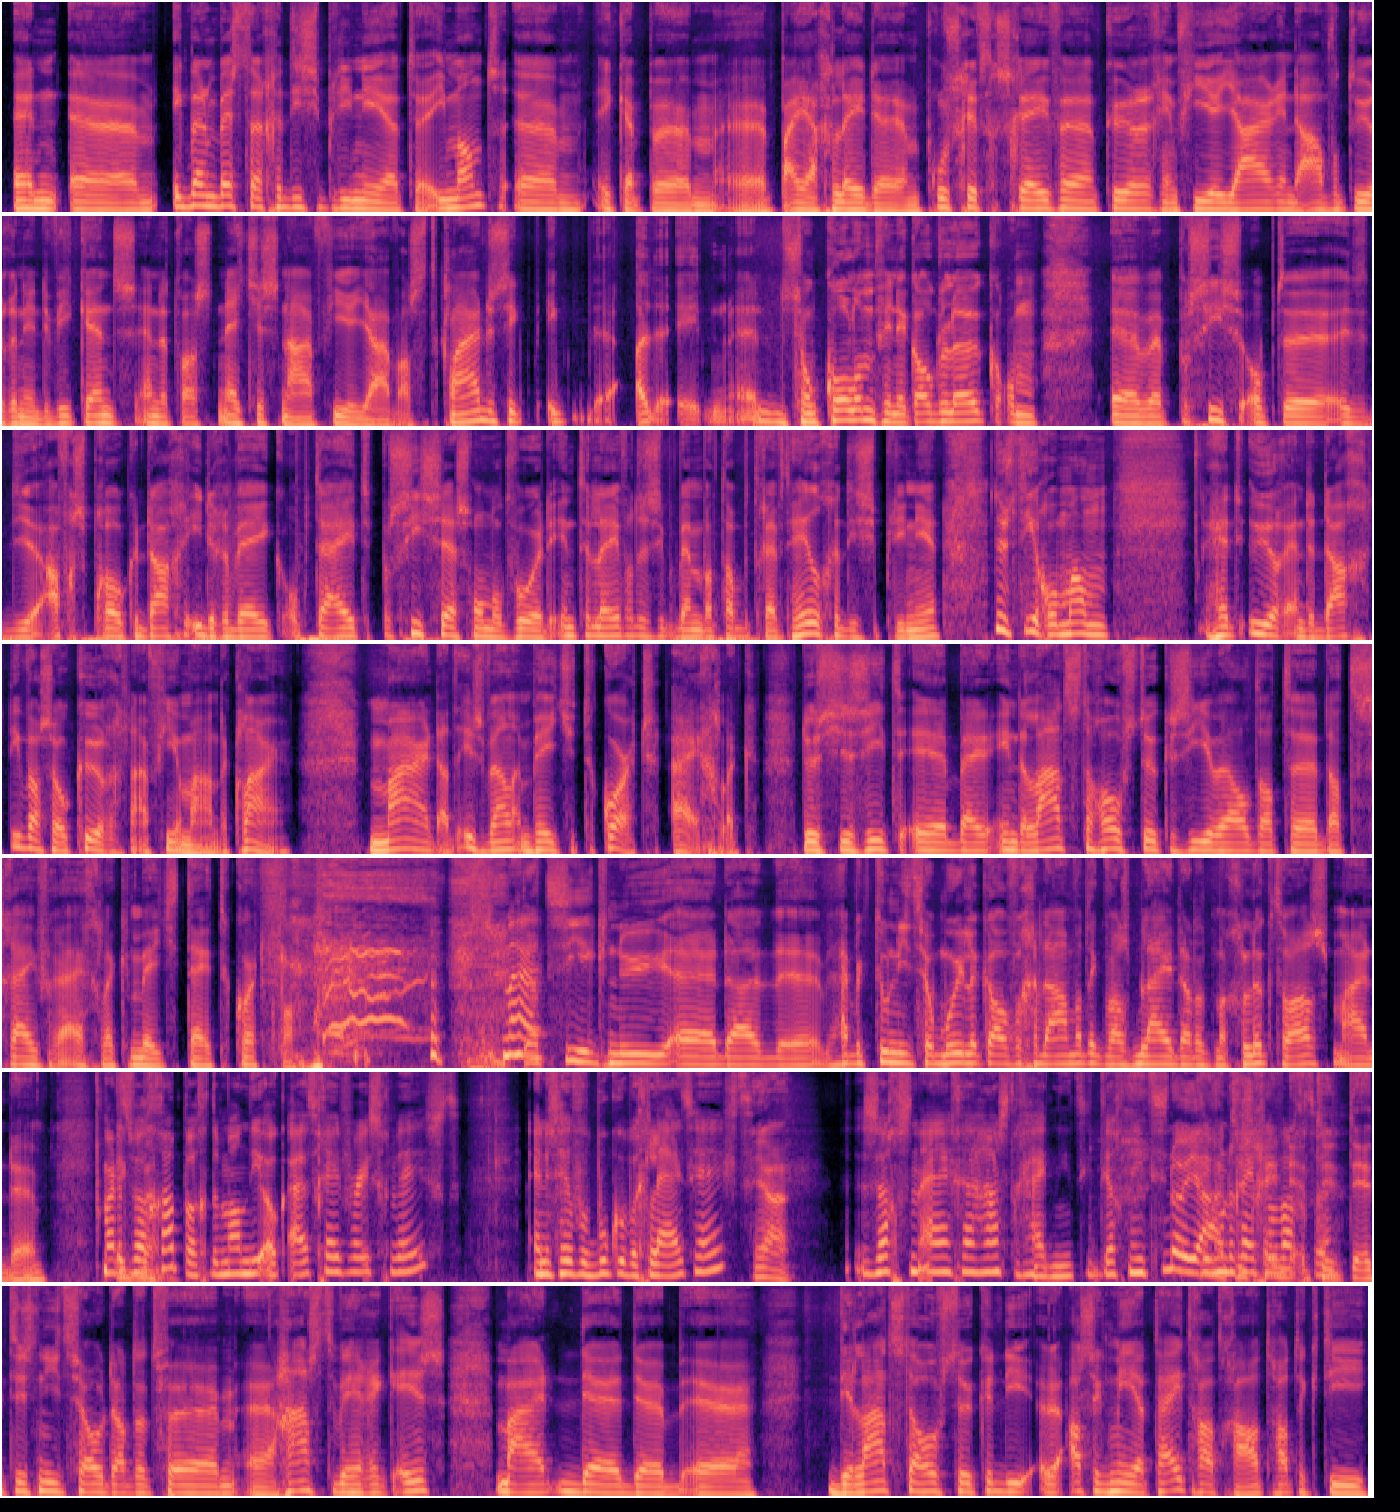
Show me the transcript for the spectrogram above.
En uh, ik ben best een gedisciplineerd uh, iemand. Uh, ik heb ehm, eh, een paar jaar geleden een proefschrift geschreven... keurig in vier jaar, in de avonturen en in de weekends. En dat was netjes, na vier jaar was het klaar. Dus ik, ik, zo'n column vind ik ook leuk... om precies op de, de afgesproken dag, iedere week op tijd... precies 600 woorden in te leveren. Dus ik ben wat dat betreft heel gedisciplineerd. Dus die roman, Het uur en de dag... die was ook keurig na vier maanden klaar. Maar dat is wel een beetje te kort eigenlijk. Dus je ziet eh, bij, in de laatste hoofdstukken zie je wel dat, uh, dat de schrijver eigenlijk een beetje tijd tekort kwam. Maar... Dat zie ik nu. Uh, daar uh, heb ik toen niet zo moeilijk over gedaan. Want ik was blij dat het me gelukt was. Maar, de, maar dat is wel grappig. De man die ook uitgever is geweest. En dus heel veel boeken begeleid heeft. Ja zag zijn eigen haastigheid niet. Ik dacht niet, nou ja, moet nog even geen, wachten. Het, het, is niet zo dat het uh, haastwerk is. Maar de, de, uh, de laatste hoofdstukken, die, als ik meer tijd had gehad... had ik die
